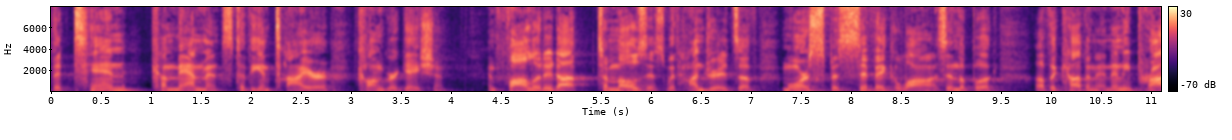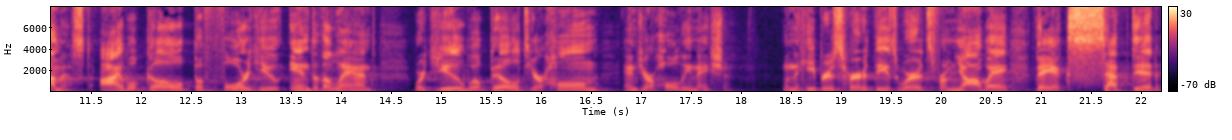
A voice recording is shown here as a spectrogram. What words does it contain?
the Ten Commandments to the entire congregation and followed it up to Moses with hundreds of more specific laws in the book of the covenant. And he promised, I will go before you into the land where you will build your home and your holy nation. When the Hebrews heard these words from Yahweh, they accepted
